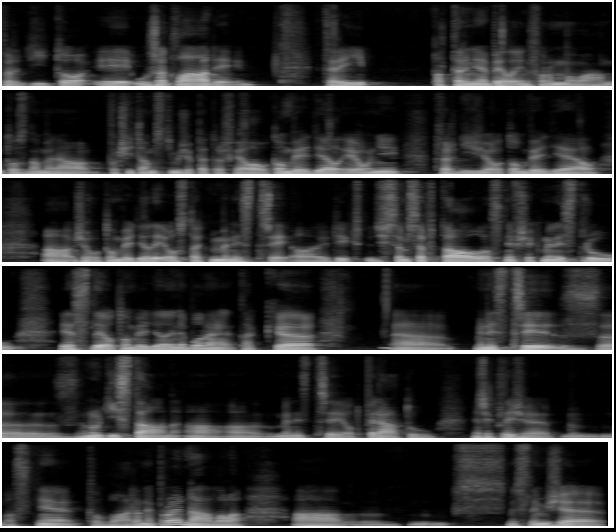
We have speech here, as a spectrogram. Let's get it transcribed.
Tvrdí to i úřad vlády, který patrně byl informován, to znamená, počítám s tím, že Petr Fiala o tom věděl, i oni tvrdí, že o tom věděl a že o tom věděli i ostatní ministři. Ale když, když jsem se ptal vlastně všech ministrů, jestli o tom věděli nebo ne, tak uh, ministři z, z Hnutí stán a, a ministři od Pirátů mi řekli, že vlastně to vláda neprojednávala. A myslím, že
